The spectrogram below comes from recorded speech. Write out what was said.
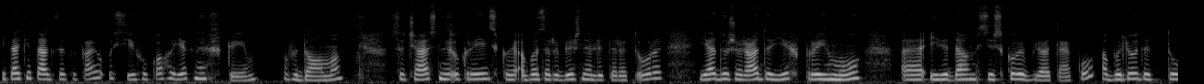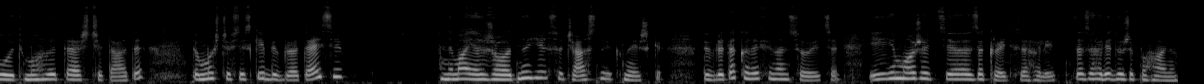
І так і так закликаю усіх, у кого є книжки вдома сучасної української або зарубіжної літератури. Я дуже рада їх прийму е, і віддам в сільську бібліотеку, аби люди тут могли теж читати, тому що в сільській бібліотеці. Немає жодної сучасної книжки. Бібліотека не фінансується її можуть е, закрити взагалі. Це взагалі дуже погано.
